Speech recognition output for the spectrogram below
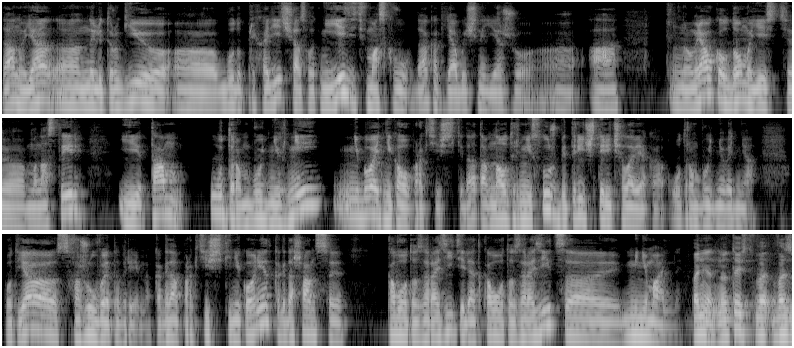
да, но я э, на литургию э, буду приходить сейчас вот не ездить в Москву, да, как я обычно езжу, э, а у меня около дома есть монастырь, и там утром будних дней не бывает никого практически, да, там на утренней службе 3-4 человека утром буднего дня. Вот я схожу в это время, когда практически никого нет, когда шансы кого-то заразить или от кого-то заразиться минимальны. Понятно. Ну, то есть воз,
